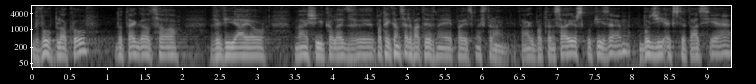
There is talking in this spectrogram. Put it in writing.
dwóch bloków do tego, co wywijają nasi koledzy po tej konserwatywnej, powiedzmy, stronie. Tak? Bo ten sojusz z Kukizem budzi ekscytację.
